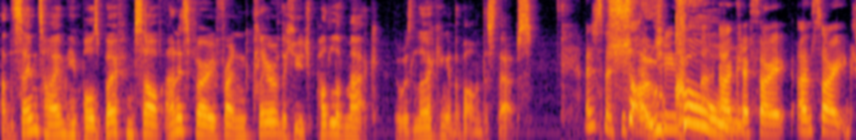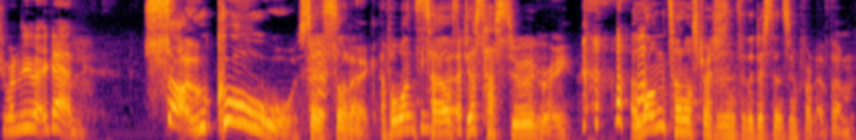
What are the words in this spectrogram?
At the same time, he pulls both himself and his furry friend clear of the huge puddle of mac that was lurking at the bottom of the steps. I just meant to So stick cheese on that. cool! Okay, sorry. I'm sorry. Do you want to do that again? So cool, says Sonic, and for once, Tails just has to agree. A long tunnel stretches into the distance in front of them.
